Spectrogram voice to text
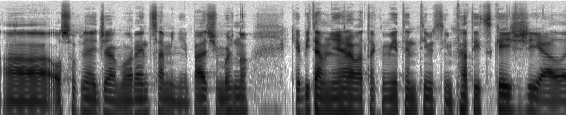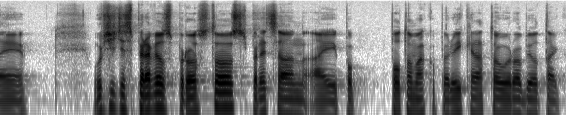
a osobne aj Jamoran sa mi nepáči. Možno keby tam nehráva, tak mi je ten tým sympatickejší, ale určite spravil sprostosť, predsa len aj po, potom, ako prvýkrát to urobil, tak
